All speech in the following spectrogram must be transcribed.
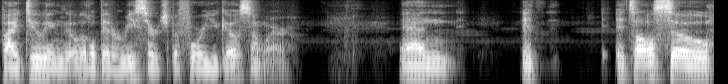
by doing a little bit of research before you go somewhere. And it it's also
